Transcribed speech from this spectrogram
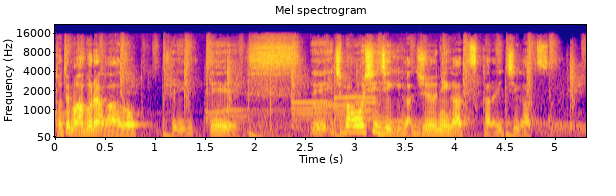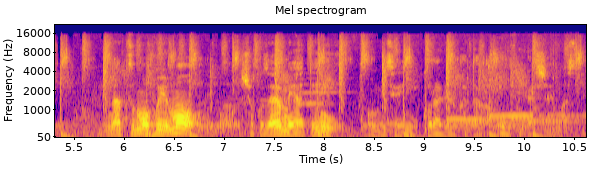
とても脂が乗っていてで一番美味しい時期が12月から1月夏も冬も食材を目当てにお店に来られる方が多くいらっしゃいます。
